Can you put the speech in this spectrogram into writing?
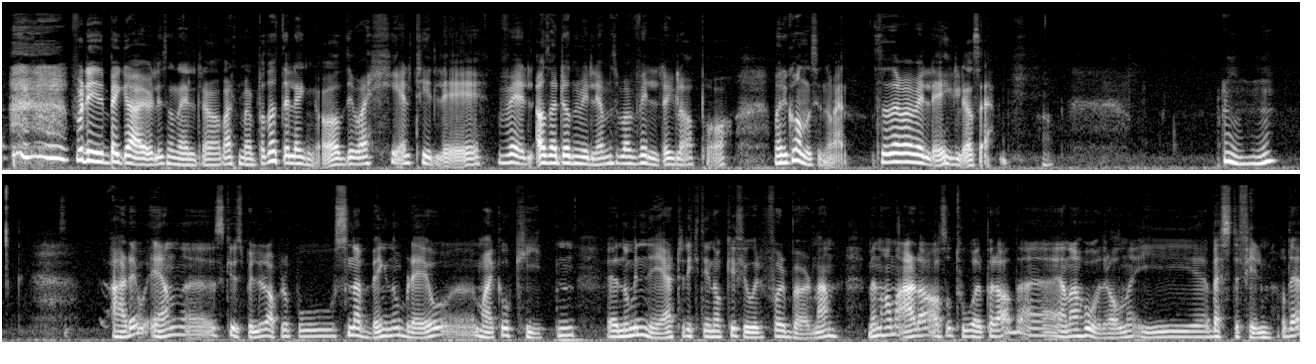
Fordi begge er jo litt sånn eldre og har vært med på dette lenge, og de var helt tydelig vel, Altså, John Williams var veldig glad på Marikone sine veien. Så det var veldig hyggelig å se. Mhm. Er det jo en eh, skuespiller, apropos snubbing Nå ble jo eh, Michael Keaton eh, nominert riktignok i fjor for Birdman, men han er da altså to år på rad en av hovedrollene i beste film. Og det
